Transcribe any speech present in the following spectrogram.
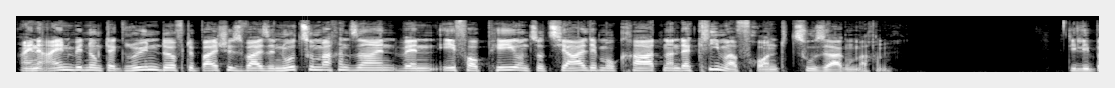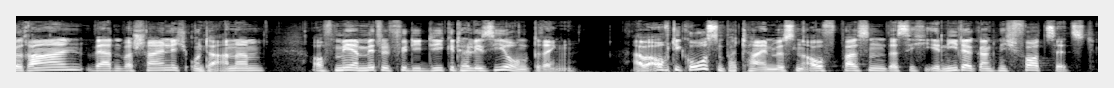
Eine Einbindung der Grünen dürfte beispielsweise nur zu machen sein, wenn EVP und Sozialdemokraten an der Klimafront Zusagen machen. Die Liberalen werden wahrscheinlich unter anderem auf mehr Mittel für die Digitalisierung drängen. Aber auch die großen Parteien müssen aufpassen, dass sich ihr Niedergang nicht fortsetzt.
